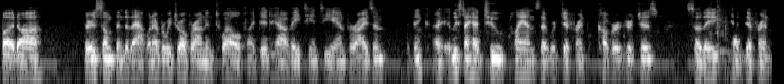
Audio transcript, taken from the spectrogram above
But uh, there is something to that. Whenever we drove around in 12, I did have AT and T and Verizon. I think I, at least I had two plans that were different coverages, so they had different.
